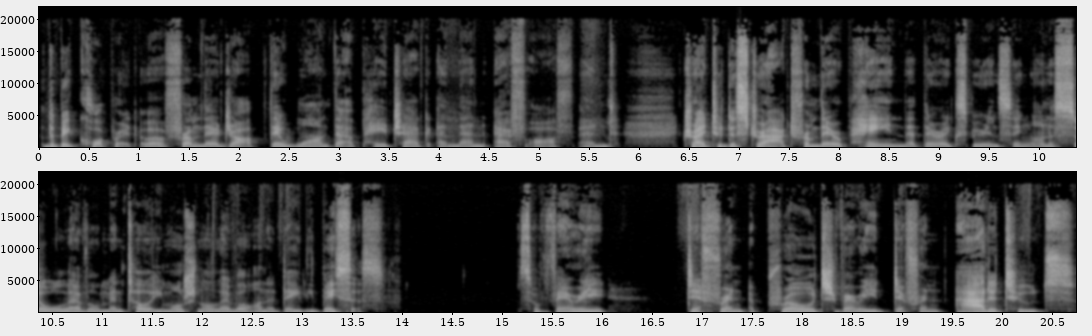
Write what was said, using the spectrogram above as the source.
the big corporate uh, from their job. They want that paycheck and then F off and try to distract from their pain that they're experiencing on a soul level, mental, emotional level on a daily basis. So, very different approach, very different attitudes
